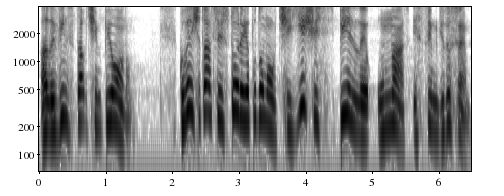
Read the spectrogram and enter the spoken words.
Але він став чемпіоном. Коли я читав цю історію, я подумав, чи є щось спільне у нас із цим дідусем.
